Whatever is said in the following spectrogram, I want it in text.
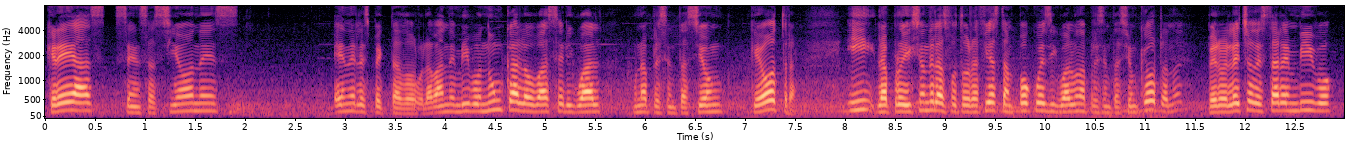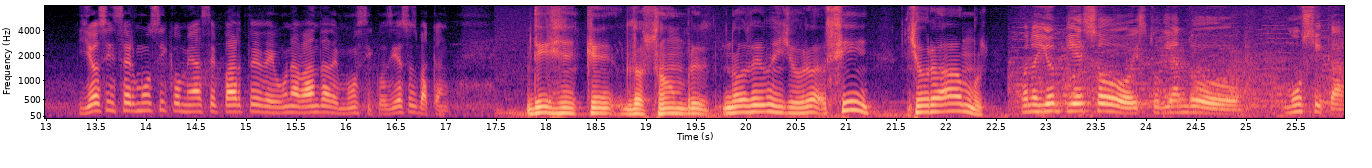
creas sensaciones en el espectador. La banda en vivo nunca lo va a hacer igual una presentación que otra. Y la proyección de las fotografías tampoco es igual una presentación que otra, ¿no? Pero el hecho de estar en vivo, yo sin ser músico me hace parte de una banda de músicos y eso es bacán. Dicen que los hombres no deben llorar. Sí, lloramos, bueno, yo empiezo estudiando música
